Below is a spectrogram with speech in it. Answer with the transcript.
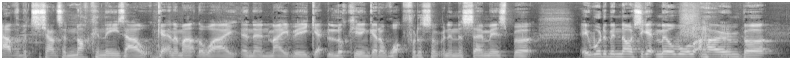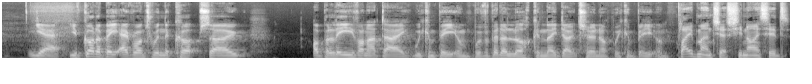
have a chance of knocking these out, getting them out of the way, and then maybe get lucky and get a Watford or something in the semis. But it would have been nice to get Millwall at home. But yeah, you've got to beat everyone to win the cup. So I believe on our day we can beat them with a bit of luck, and they don't turn up, we can beat them. Played Manchester United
